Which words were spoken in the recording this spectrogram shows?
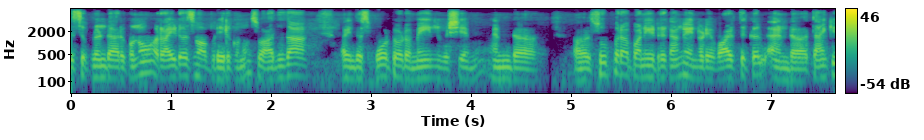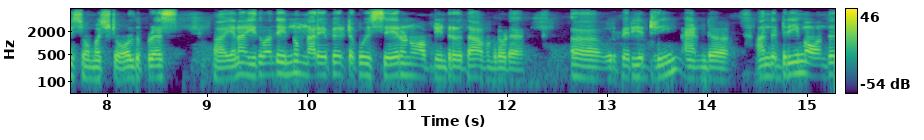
டிசிப்ளின்டா இருக்கணும் ரைடர்ஸும் அப்படி இருக்கணும். கற்றுக்கணும் ஸோ அதுதான் இந்த ஸ்போர்ட்டோட மெயின் விஷயம். அண்ட் சூப்பராக பண்ணிட்டு இருக்காங்க என்னுடைய வாழ்த்துக்கள். And thank you so much to all the press ஏன்னா இது வந்து இன்னும் நிறைய பேர்கிட்ட போய் சேரணும் அப்படின்றது தான் அவங்களோட ஒரு பெரிய ட்ரீம் அண்ட் அந்த ட்ரீமை வந்து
